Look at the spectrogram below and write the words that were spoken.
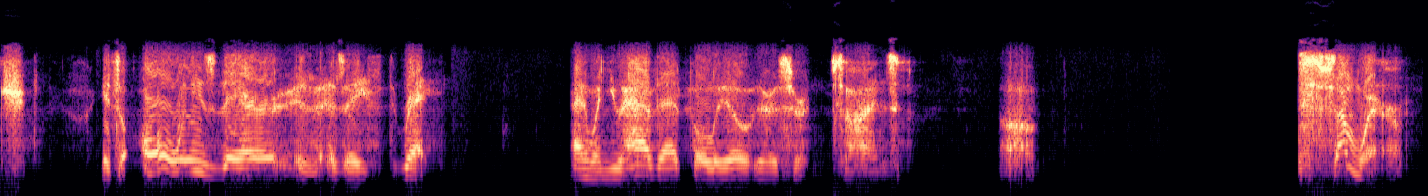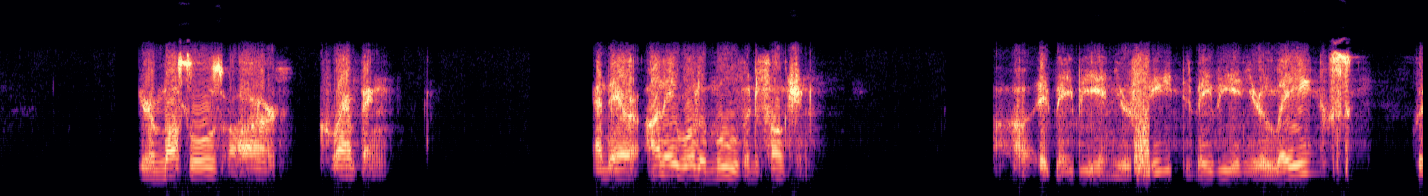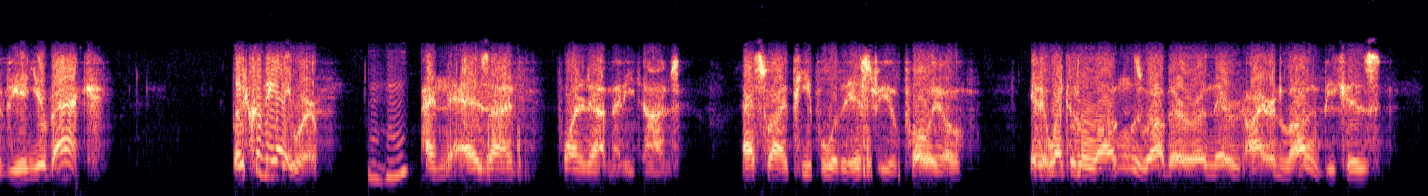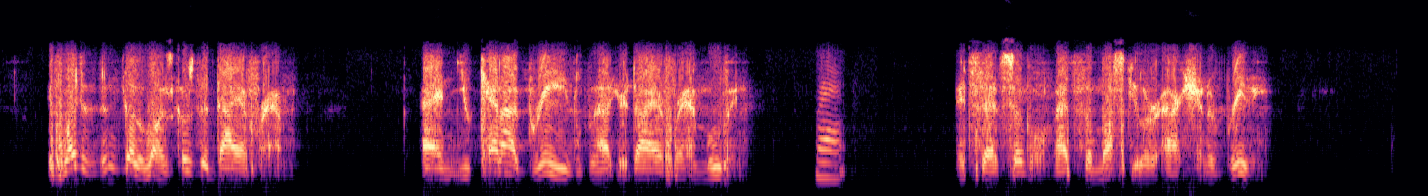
It's always there as, as a threat. And when you have that polio, there are certain signs. Uh, somewhere your muscles are cramping and they are unable to move and function. Uh, it may be in your feet, it may be in your legs, could be in your back, but it could be anywhere. Mhm. And as I've pointed out many times, that's why people with a history of polio, if it went to the lungs, well, they're in their iron lung because it went to, it didn't go to the lungs, it goes to the diaphragm. And you cannot breathe without your diaphragm moving. Right. It's that simple. That's the muscular action of breathing.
